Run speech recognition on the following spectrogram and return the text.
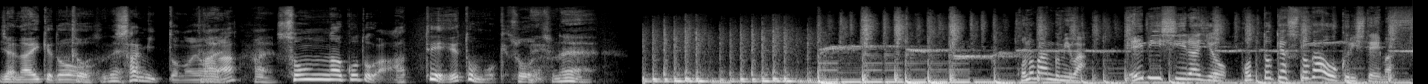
じゃないけど、ね、サミットのような、はい。はい、そんなことがあってええと思うけどね。そうですね。この番組は ABC ラジオポッドキャストがお送りしています。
